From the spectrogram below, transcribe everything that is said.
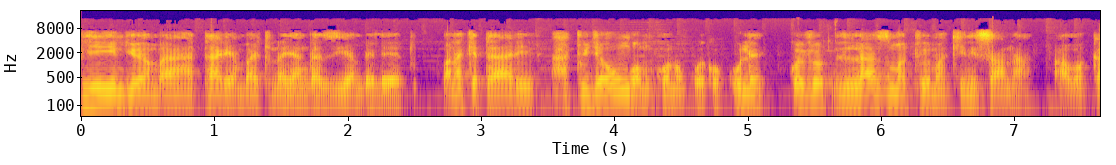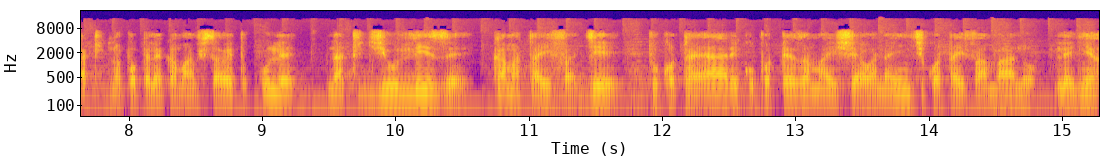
hii ndiyo ambayo hatari ambayo tunaiangazia mbele yetu, manake tayari hatujaungwa mkono kuweko kule. Kwa hivyo lazima tuwe makini sana wakati tunapopeleka maafisa wetu kule, na tujiulize kama taifa, je, tuko tayari kupoteza maisha ya wananchi kwa taifa ambalo lenyewe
